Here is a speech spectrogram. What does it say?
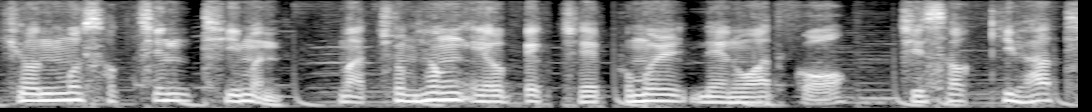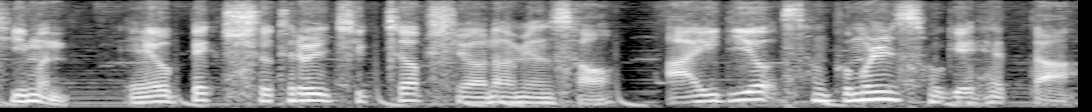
현무 석진 팀은 맞춤형 에어백 제품을 내놓았고 지석 기하 팀은 에어백 슈트를 직접 시연하면서 아이디어 상품을 소개했다.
